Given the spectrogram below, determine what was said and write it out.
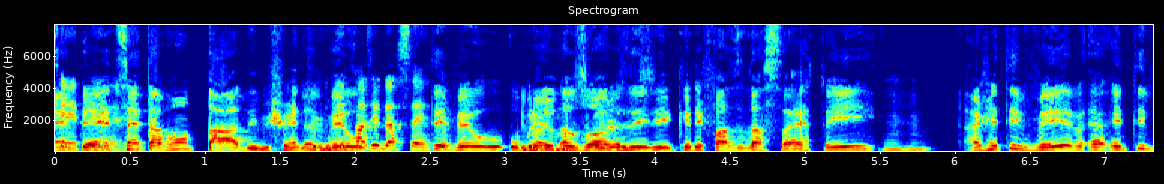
sente, a gente né? sente a vontade, bicho. A gente É vê o, a gente vê o, o brilho nos olhos de, querer fazer dar certo. E Uhum. a gente vê, a gente,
